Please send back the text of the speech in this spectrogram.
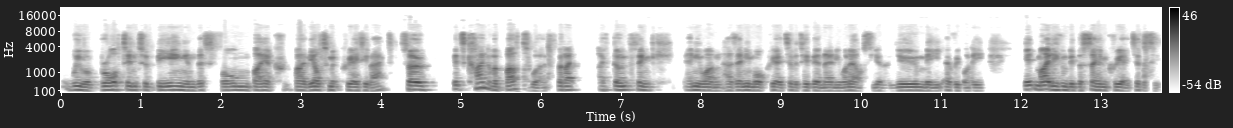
we were brought into being in this form by a by the ultimate creative act. So it's kind of a buzzword, but I, I don't think anyone has any more creativity than anyone else. You know, you, me, everybody. It might even be the same creativity.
